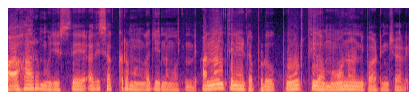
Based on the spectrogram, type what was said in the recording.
ఆహారం భుజిస్తే అది సక్రమంగా జీర్ణమవుతుంది. అన్నం తినేటప్పుడు పూర్తిగా మౌనాన్ని పాటించాలి.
